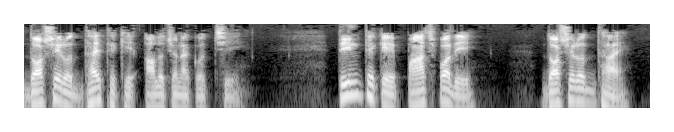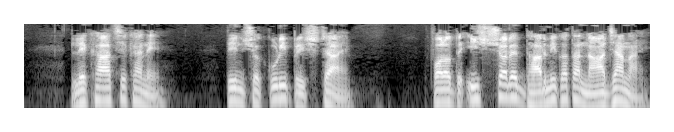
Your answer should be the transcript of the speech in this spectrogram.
দশের অধ্যায় থেকে আলোচনা করছি। তিন থেকে পাঁচ পদে দশের অধ্যায় লেখা আছে এখানে তিনশো কুড়ি পৃষ্ঠায়, ফলত ঈশ্বরের ধার্মিকতা না জানায়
